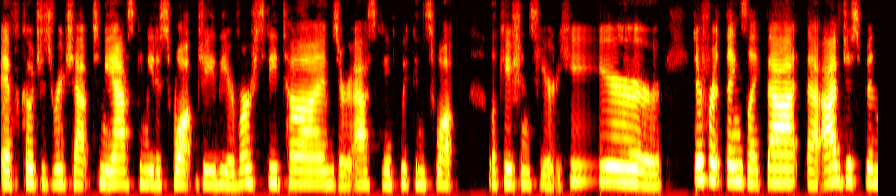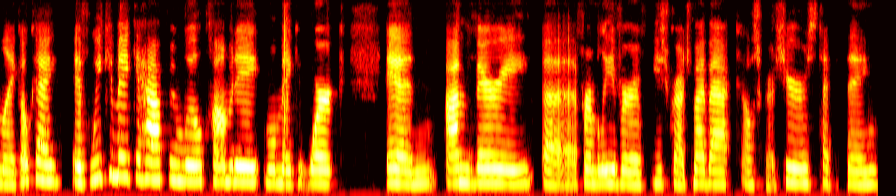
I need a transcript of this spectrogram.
if coaches reach out to me asking me to swap JV or varsity times or asking if we can swap locations here to here or different things like that that I've just been like okay if we can make it happen we'll accommodate we'll make it work and I'm very uh firm believer of you scratch my back I'll scratch yours type of thing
